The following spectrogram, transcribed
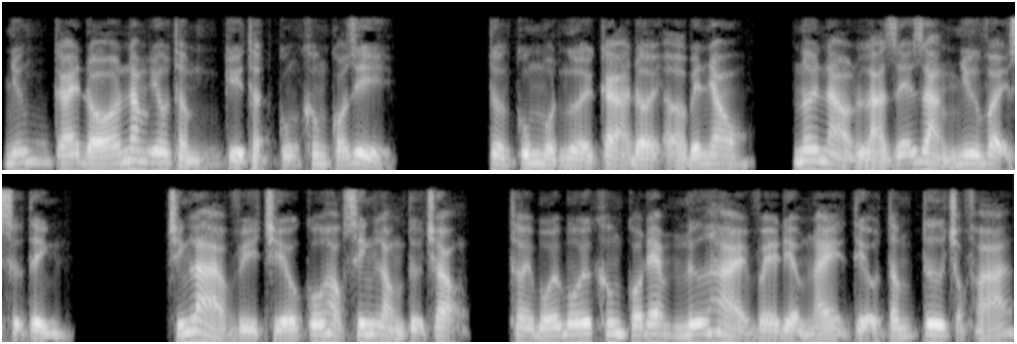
những cái đó năm yêu thầm kỳ thật cũng không có gì. Tưởng cung một người cả đời ở bên nhau, nơi nào là dễ dàng như vậy sự tình. Chính là vì chiếu cố học sinh lòng tự trọng, thời bối bối không có đem nữ hài về điểm này tiểu tâm tư chọc phá,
